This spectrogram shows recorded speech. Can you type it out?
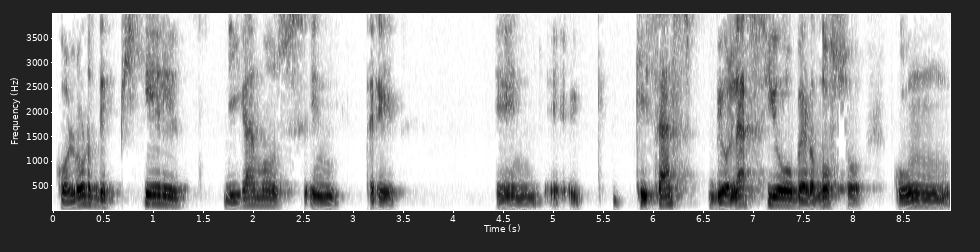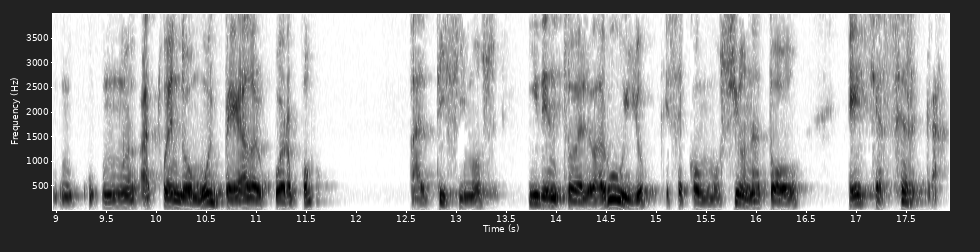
color de piel, digamos, entre en, eh, quizás violáceo verdoso, con un, atuendo muy pegado al cuerpo, altísimos, y dentro del barullo, que se conmociona todo, él se acerca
